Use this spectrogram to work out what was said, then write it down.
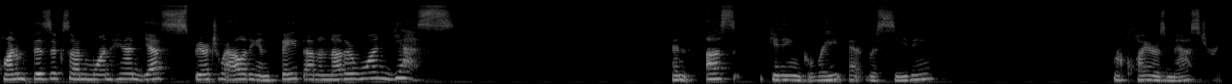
quantum physics on one hand, yes. Spirituality and faith on another one, yes. And us getting great at receiving requires mastery.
